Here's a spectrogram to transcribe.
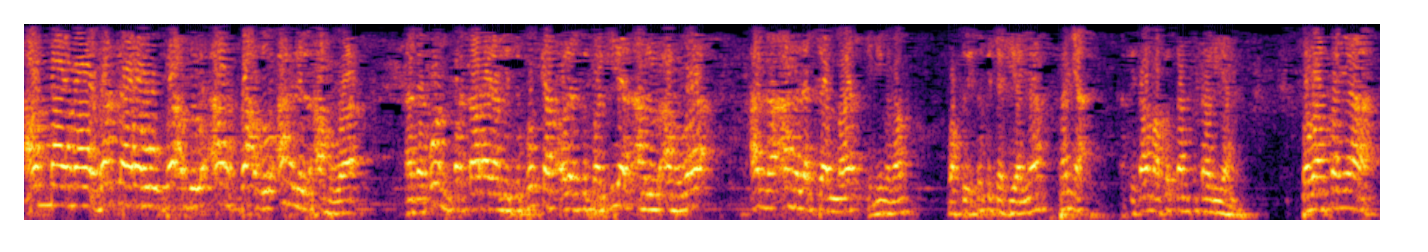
Amma ma dzakarahu ba'dul ah ba'dul ahli ahwa Adapun perkara yang disebutkan oleh sebagian ahlul ahwa anna ahli jannah ini memang waktu itu kejadiannya banyak. Kita masukkan sekalian. Bahwasanya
